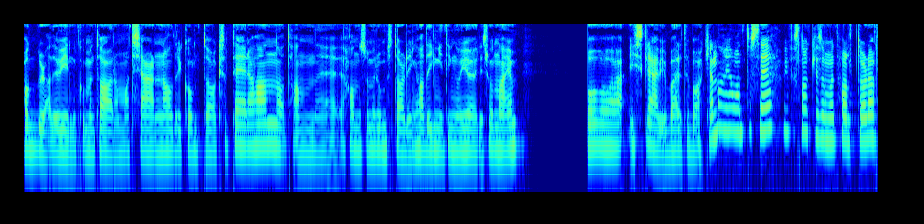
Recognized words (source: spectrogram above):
hagla det jo inn kommentarer om at Kjernen aldri kom til å akseptere han, og at han, eh, han som romsdaling hadde ingenting å gjøre i Trondheim. Og jeg skrev jo bare tilbake igjen, ja, vent og se, vi får snakkes om et halvt år, da,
